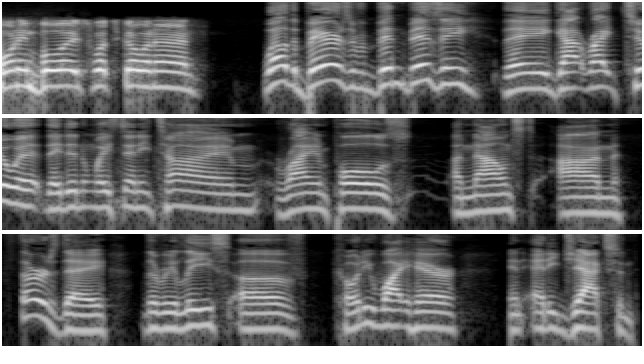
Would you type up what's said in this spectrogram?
Morning, boys. What's going on? Well, the Bears have been busy. They got right to it. They didn't waste any time. Ryan Poles announced on Thursday the release of Cody Whitehair and Eddie Jackson.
